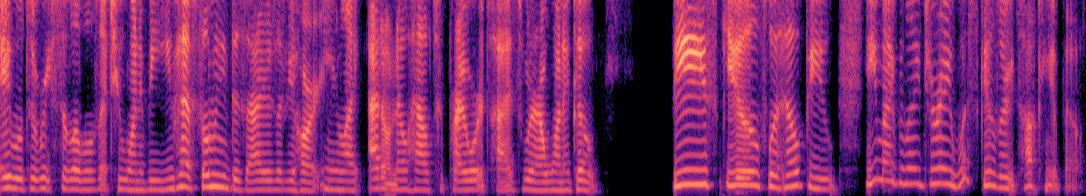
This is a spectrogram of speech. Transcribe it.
able to reach the levels that you want to be. You have so many desires of your heart, and you're like, I don't know how to prioritize where I want to go. These skills will help you. And you might be like, Dre, what skills are you talking about?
